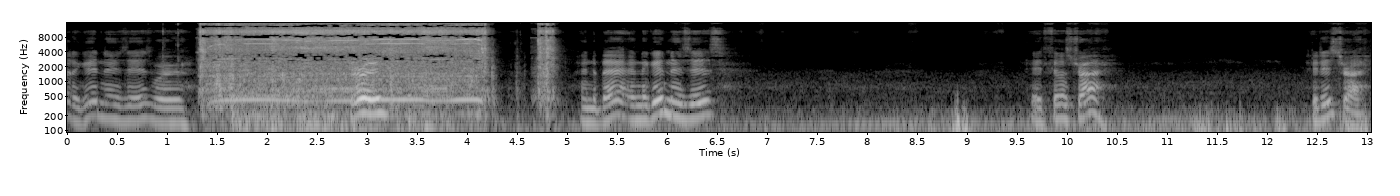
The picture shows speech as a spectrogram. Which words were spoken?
Well, the good news is we're through. And the bad and the good news is it feels dry. It is dry.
